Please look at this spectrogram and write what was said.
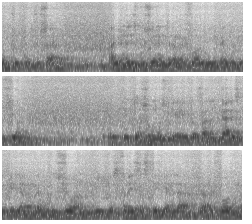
muchos, muchos años, había una discusión entre reforma y revolución. Eh, entonces, unos que los radicales que querían la revolución y los fresas querían la, reforma.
